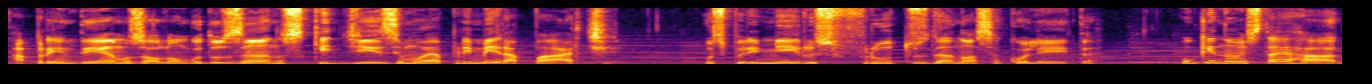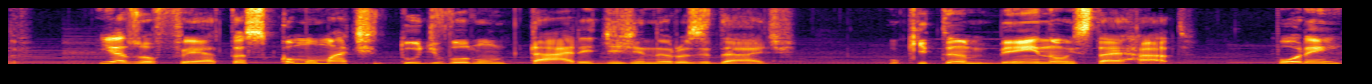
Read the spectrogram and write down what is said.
Aprendemos ao longo dos anos que dízimo é a primeira parte, os primeiros frutos da nossa colheita, o que não está errado, e as ofertas como uma atitude voluntária de generosidade, o que também não está errado. Porém,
